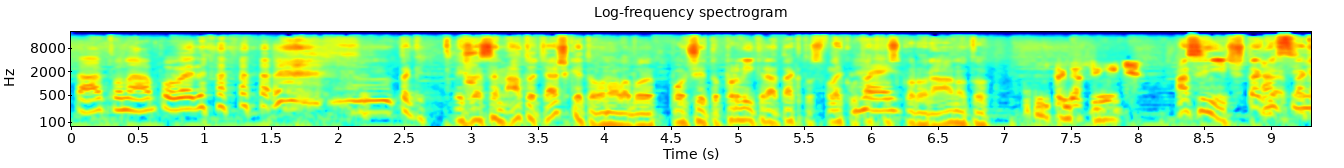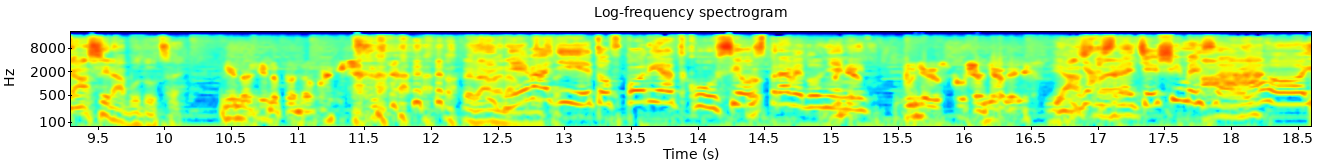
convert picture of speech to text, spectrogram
táto nápoveda. Mm, tak zase má to ťažké to ono, lebo počuje to prvýkrát takto z fleku, Hej. takto skoro ráno to... tak asi nič. Asi nič, tak Asi tak nič. asi na budúce. Nedá, nedopadol Nevadí, je to v poriadku, si ospravedlnený. Budem, budem skúšať ďalej. Jasné. Jasné, tešíme sa, ahoj.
